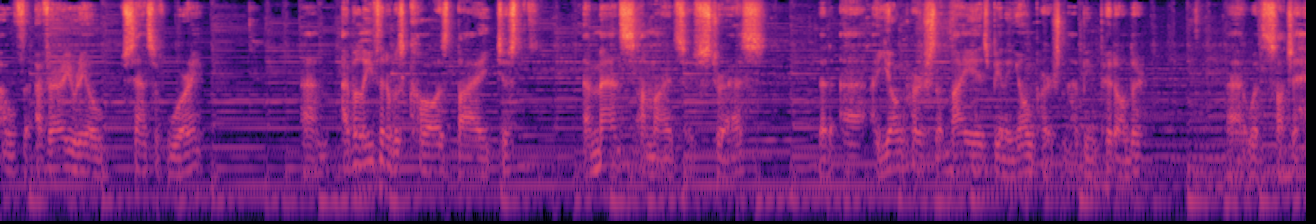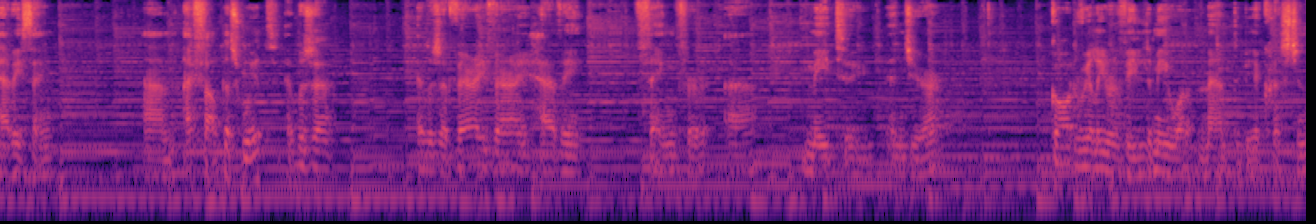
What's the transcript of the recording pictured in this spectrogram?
a, a, very real sense of worry. Um, I believe that it was caused by just immense amounts of stress that uh, a young person at my age, being a young person, had been put under uh, with such a heavy thing. And I felt this weight. It was a, it was a very, very heavy thing for uh, me to endure. God really revealed to me what it meant to be a Christian,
